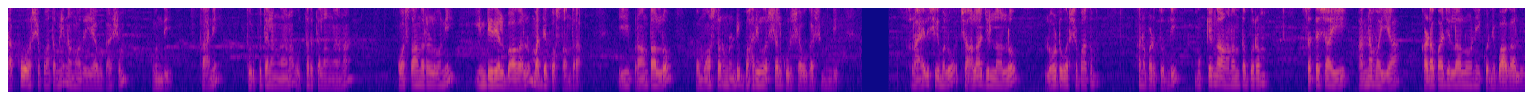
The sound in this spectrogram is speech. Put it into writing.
తక్కువ వర్షపాతమే నమోదయ్యే అవకాశం ఉంది. కానీ తూర్పు తెలంగాణ ఉత్తర తెలంగాణ కోస్తాంధ్రలోని ఇంటీరియల్ భాగాలు మధ్య కోస్తాంధ్ర. ఈ ప్రాంతాల్లో ఓ మోస్తరు నుండి భారీ వర్షాలు కురిసే అవకాశం ఉంది. రాయలసీమలో చాలా జిల్లాల్లో లోటు వర్షపాతం కనబడుతుంది. ముఖ్యంగా అనంతపురం సత్యసాయి అన్నమయ్య కడప జిల్లాలోని కొన్ని భాగాలు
